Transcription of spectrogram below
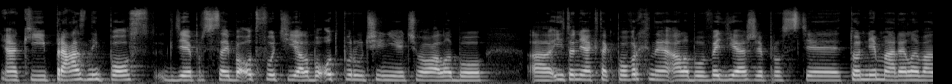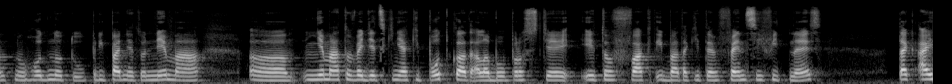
nejaký prázdny post, kde proste sa iba odfotí alebo odporúči niečo, alebo uh, je to nejak tak povrchné, alebo vedia, že proste to nemá relevantnú hodnotu, prípadne to nemá Uh, nemá to vedecky nejaký podklad, alebo proste je to fakt iba taký ten fancy fitness, tak aj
